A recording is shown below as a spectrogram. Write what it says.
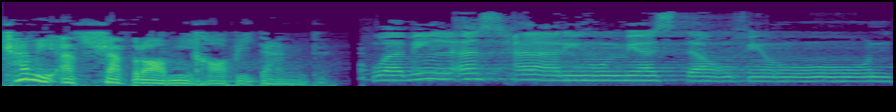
کمی از شب را میخوابیدند. وبالأسحار هم يستغفرون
